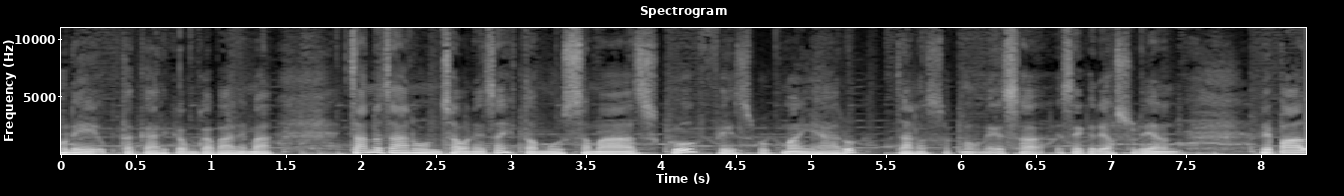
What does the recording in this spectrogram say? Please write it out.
हुने उक्त कार्यक्रमका बारेमा जान्न चाहनुहुन्छ भने चाहिँ तमु समाजको फेसबुकमा यहाँहरू जान सक्नुहुनेछ। यसै गरी अस्ट्रेलियन नेपाल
